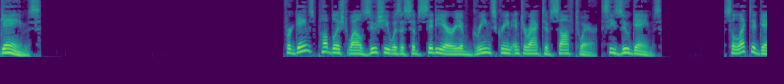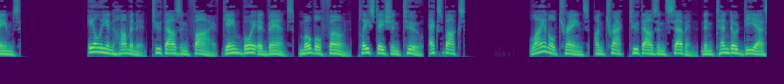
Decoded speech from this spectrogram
Games For games published while Zushi was a subsidiary of Green Screen Interactive Software, see Zoo Games. Selected games Alien Hominid 2005 Game Boy Advance, mobile phone, PlayStation 2, Xbox Lionel Trains on Track 2007 Nintendo DS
